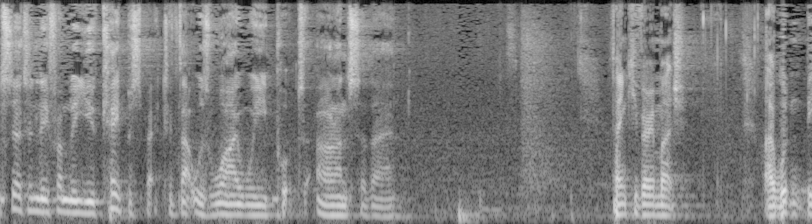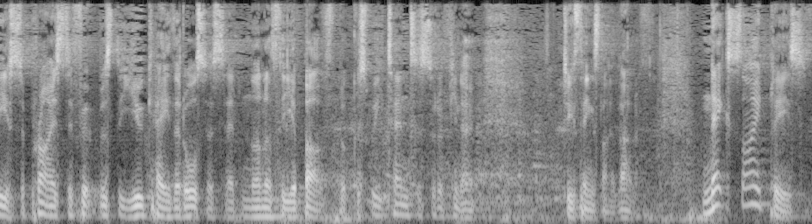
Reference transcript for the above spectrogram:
certainly from the UK perspective, that was why we put our answer there. Thank you very much. I wouldn't be surprised if it was the UK that also said none of the above, because we tend to sort of, you know, do things like that. Next slide, please.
